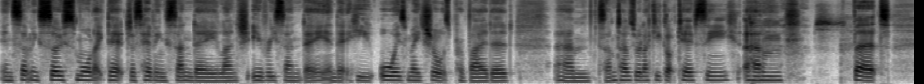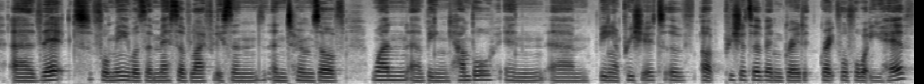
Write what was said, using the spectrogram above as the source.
And something so small like that, just having Sunday lunch every Sunday, and that he always made sure it was provided. Um, sometimes we're lucky got KFC. Um, but uh, that for me was a massive life lesson in terms of one uh, being humble and um, being appreciative, appreciative and great, grateful for what you have,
